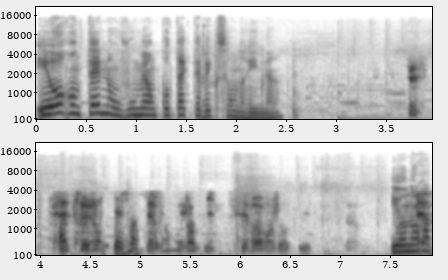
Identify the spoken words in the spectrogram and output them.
Et hors antenne, on vous met en contact avec Sandrine. hein. C'est c'est très gentil. C'est gentil. C'est vraiment gentil. C'est vraiment gentil. Et on aura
